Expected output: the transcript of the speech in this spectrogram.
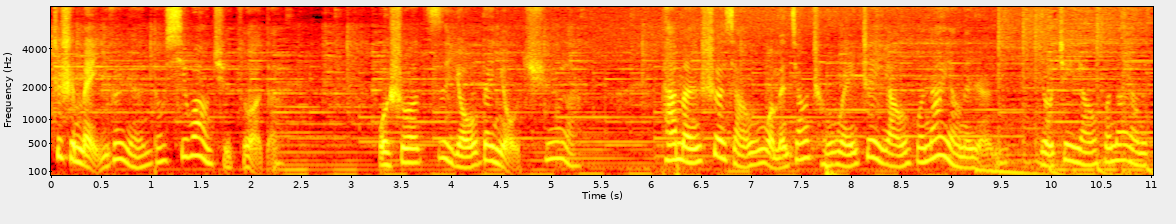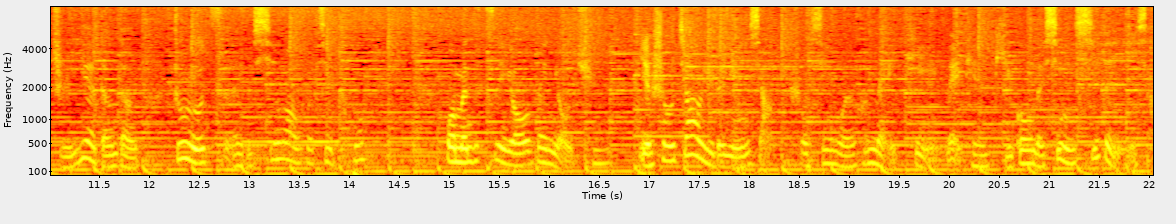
这是每一个人都希望去做的。我说自由被扭曲了，他们设想我们将成为这样或那样的人，有这样或那样的职业等等诸如此类的希望或寄托。我们的自由被扭曲。也受教育的影响，受新闻和媒体每天提供的信息的影响。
